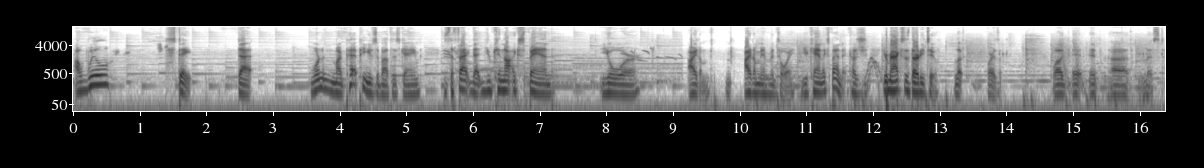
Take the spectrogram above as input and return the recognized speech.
I will state that one of my pet peeves about this game is the fact that you cannot expand your item item inventory. You can't expand it because your max is 32. Look, where is it? Well, it, it uh, list.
